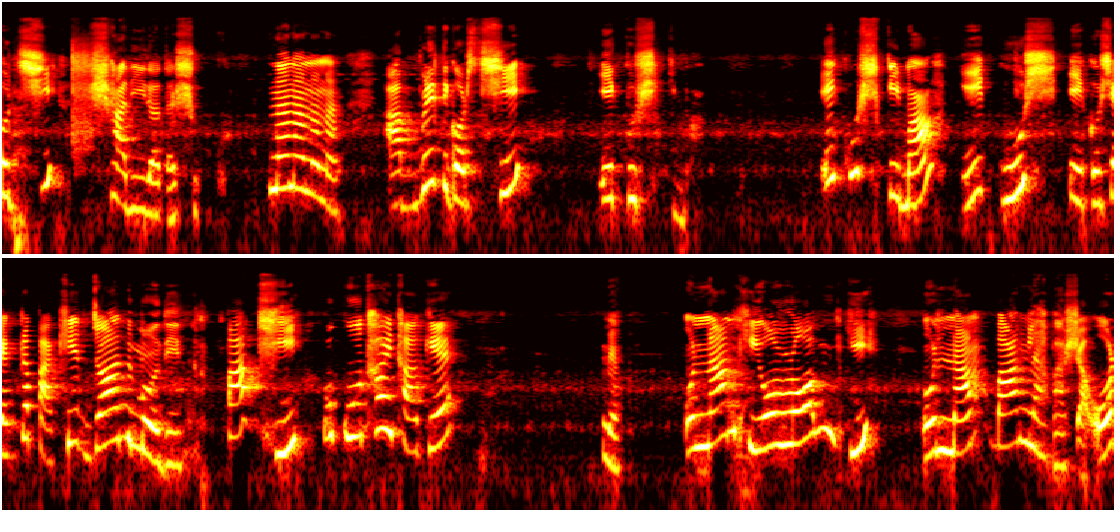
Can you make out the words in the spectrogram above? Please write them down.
করছি স্বাধীনতার সুখ। না না না না, আবৃত্তি করছি একুশ কিমা। একুশ কিমা, একুশ একুশ একটা পাখির জন্মদিন। পাখি ও কোথায় থাকে? না, ওর নাম কি? ওর রং কি? ওর নাম বাংলা ভাষা, ওর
